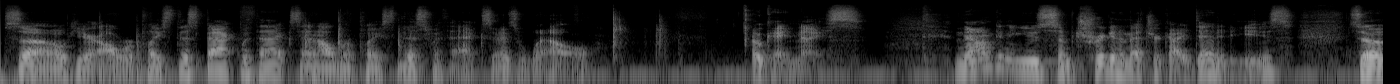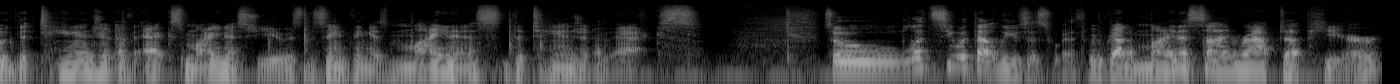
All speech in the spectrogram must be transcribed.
so here I'll replace this back with x and I'll replace this with x as well. Okay, nice. Now I'm going to use some trigonometric identities. So the tangent of x minus u is the same thing as minus the tangent of x. So let's see what that leaves us with. We've got a minus sign wrapped up here.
